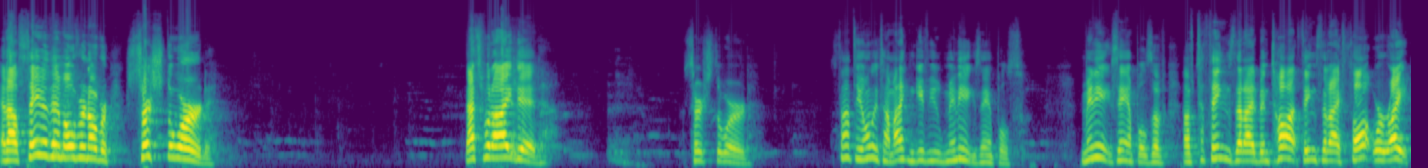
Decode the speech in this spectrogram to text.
and I'll say to them over and over search the word. That's what I did. Search the word. It's not the only time. I can give you many examples. Many examples of, of things that I'd been taught, things that I thought were right,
